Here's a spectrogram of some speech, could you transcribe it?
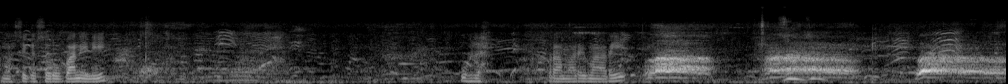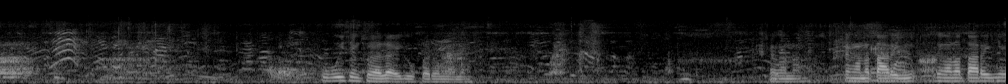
masih kesurupan ini. Ulah pramari-mari kuwi sing balak iku baru ngono. Sing ono sing ono taring sing ono taringe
